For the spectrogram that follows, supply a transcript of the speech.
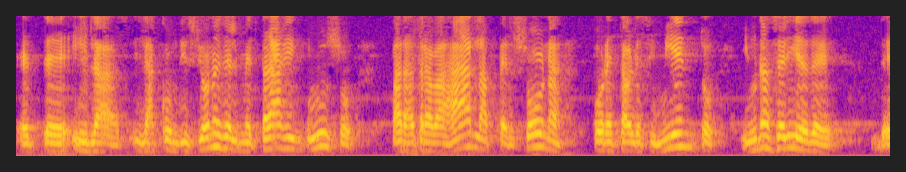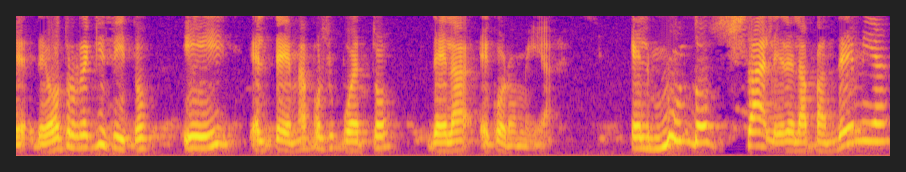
este, y, las, y las condiciones del metraje incluso para trabajar las personas por establecimiento y una serie de, de, otros requisitos y el tema, por supuesto, de la economía. El mundo sale de la pandemia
